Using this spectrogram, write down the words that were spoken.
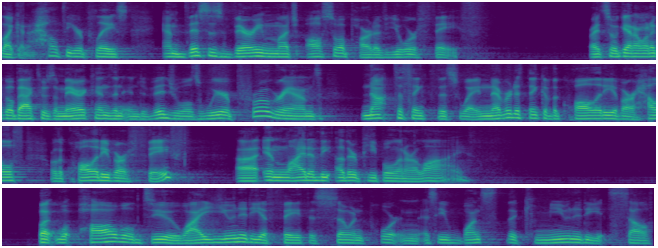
like in a healthier place, and this is very much also a part of your faith. Right? So again, I want to go back to as Americans and individuals, we're programmed not to think this way, never to think of the quality of our health or the quality of our faith uh, in light of the other people in our life. But what Paul will do, why unity of faith is so important, is he wants the community itself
